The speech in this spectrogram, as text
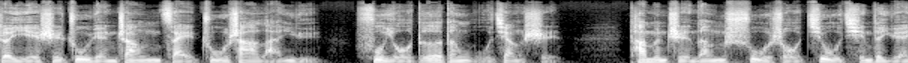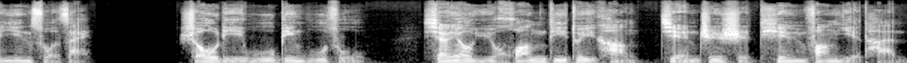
这也是朱元璋在诛杀蓝玉、傅有德等武将时，他们只能束手就擒的原因所在。手里无兵无卒，想要与皇帝对抗，简直是天方夜谭。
